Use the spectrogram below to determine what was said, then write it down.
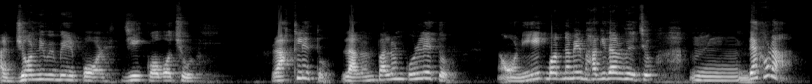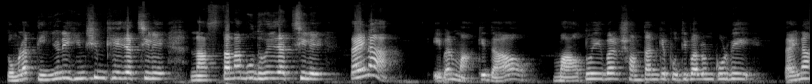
আর জন্মের পর যে ক বছর। রাখলে তো লালন পালন করলে তো, অনেক বদনামের ভাগিদার হয়েছে। দেখো না তোমরা তিনজনে হিমশিম খেয়ে যাচ্ছিলে নাস্তানাবুদ হয়ে যাচ্ছিলে, তাই না? এবার মাকে দাও। মাও তো এবার সন্তানকে প্রতিপালন করবে, তাই না?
